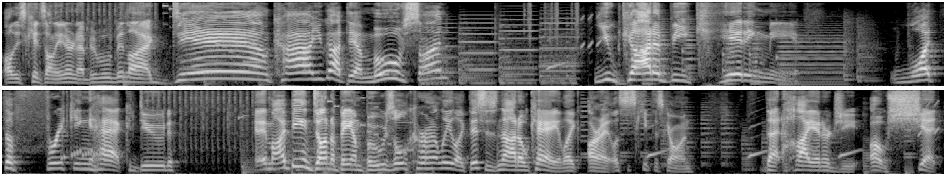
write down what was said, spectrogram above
All these kids on the internet would have been like, Damn, Kyle, you got damn moves, son. You gotta be kidding me. What the freaking heck, dude? Am I being done a bamboozle currently? Like, this is not okay. Like, alright, let's just keep this going. That high energy. Oh, shit.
